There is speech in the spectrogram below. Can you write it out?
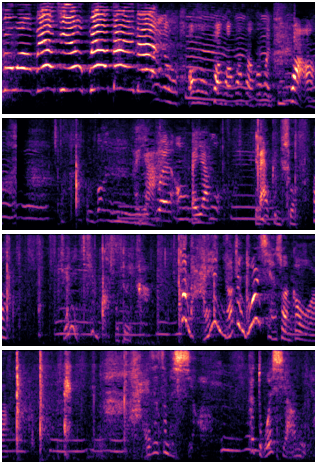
说我，哦，换换换换换换，听话啊！哎呀，哎呀，你来，我跟你说啊，觉得你这么可不对啊，干嘛呀？你要挣多少钱算够啊？哎，孩子这么小，他多想你呀、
